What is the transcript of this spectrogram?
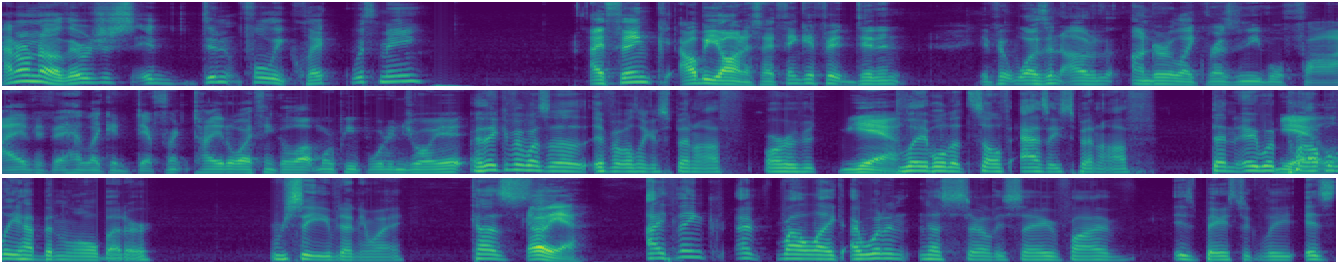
I don't know. There was just it didn't fully click with me. I think I'll be honest. I think if it didn't, if it wasn't under, under like Resident Evil Five, if it had like a different title, I think a lot more people would enjoy it. I think if it was a if it was like a spinoff, or if it Yeah, labeled itself as a spinoff, then it would Yeah. probably have been a little better received anyway. Because Oh yeah. I think, well, like I wouldn't necessarily say five is basically is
